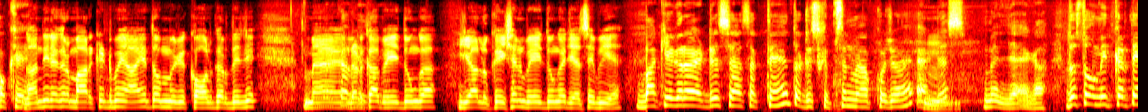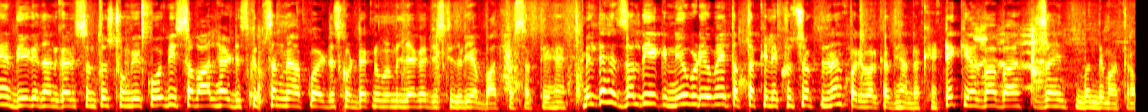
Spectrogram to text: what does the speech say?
ओके। गांधीनगर मार्केट में आए तो मुझे कॉल कर दीजिए। मैं लड़का भेज दूँगा या लोकेशन भेज दूँगा जैसे भी है। बाकी अगर एड्रेस से आ सकते हैं तो डिस्क्रिप्शन में आपको जो है एड्रेस मिल जाएगा। दोस्तों, उम्मीद करते हैं दिए गए जानकारी संतुष्ट होंगे। कोई भी सवाल है डिस्क्रिप्शन में आपको एड्रेस कॉन्टैक्ट नंबर मिल जाएगा, जिसके ज़रिए आप बात कर सकते हैं। मिलते हैं जल्दी एक न्यू वीडियो में। तब तक के लिए खुश रखते रहें परिवार का ध्यान रखें। टेक केयर बाय बाय जय हिंद बंदे मातरम।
